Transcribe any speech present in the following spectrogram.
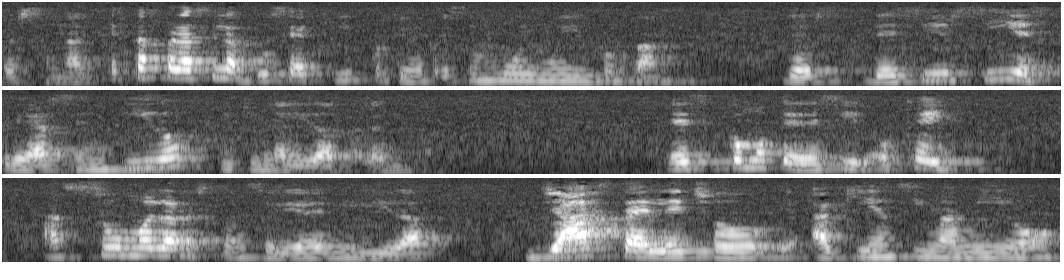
personal. Esta frase la puse aquí porque me parece muy, muy importante. decir sí es crear sentido y finalidad a la vida. Es como que decir, ok, asumo la responsabilidad de mi vida, ya está el hecho aquí encima mío,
